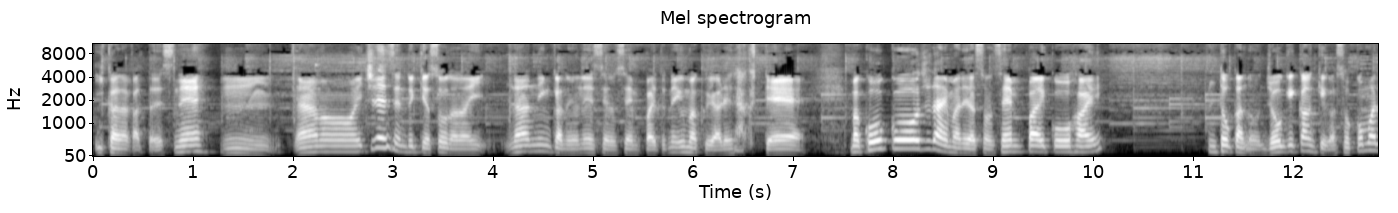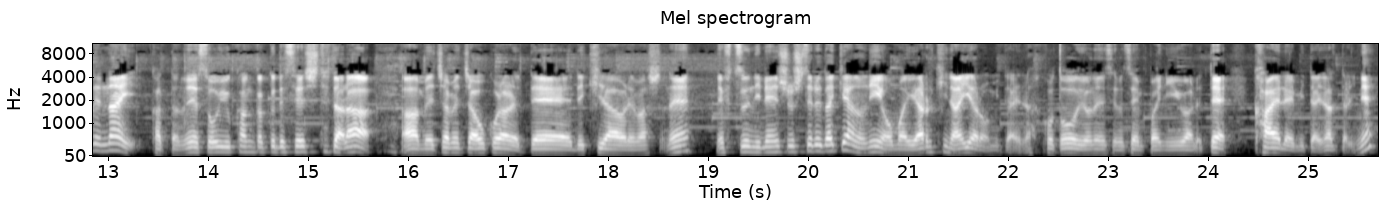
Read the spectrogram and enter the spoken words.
いかなかったですね。うん。あのー、1年生の時はそうだな、何人かの4年生の先輩とね、うまくやれなくて、まあ、高校時代まではその先輩後輩とかの上下関係がそこまでないかったので、そういう感覚で接してたら、あめちゃめちゃ怒られて、で、嫌われましたね。で、普通に練習してるだけやのに、お前やる気ないやろ、みたいなことを4年生の先輩に言われて、帰れ、みたいになったりね。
